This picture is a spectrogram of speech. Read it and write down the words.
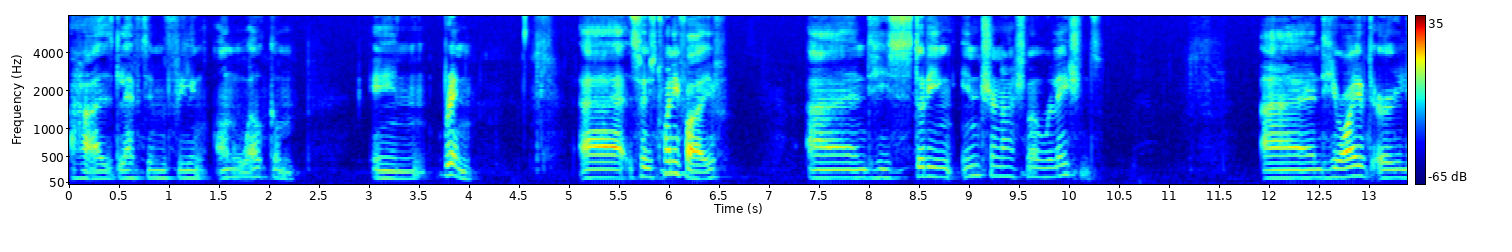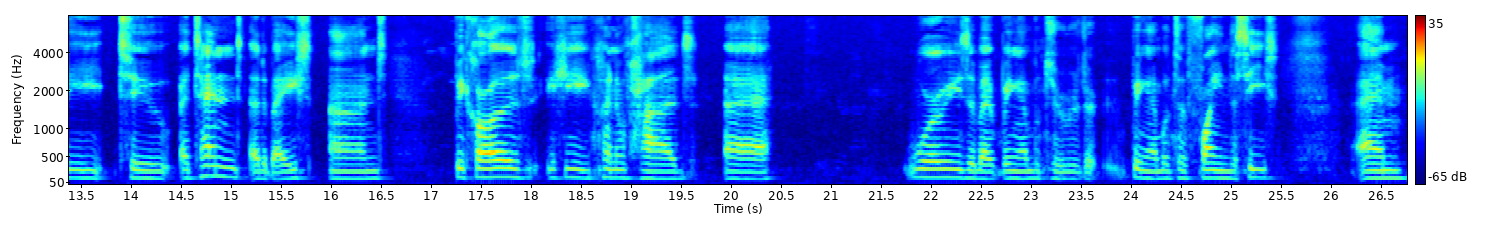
has left him feeling unwelcome in Britain. Uh, so he's 25 and he's studying international relations. And he arrived early to attend a debate, and because he kind of had uh, worries about being able to being able to find a seat, um,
